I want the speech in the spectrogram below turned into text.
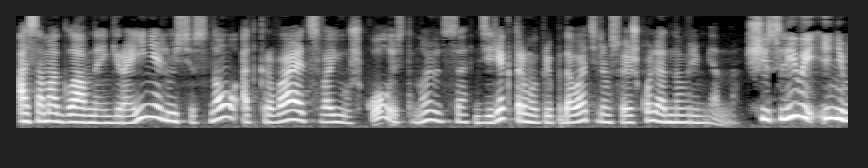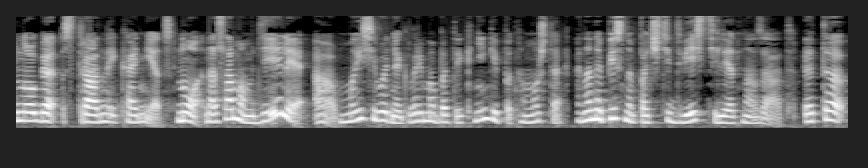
А сама главная героиня Люси Сноу от открывает свою школу и становится директором и преподавателем в своей школе одновременно. Счастливый и немного странный конец. Но на самом деле а, мы сегодня говорим об этой книге, потому что она написана почти 200 лет назад. Это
